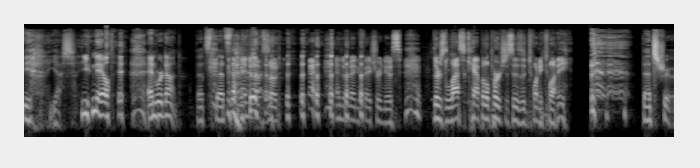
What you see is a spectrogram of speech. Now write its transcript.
Yeah, yes, you nailed it, and we're done. That's that's the End of episode. End of manufacturing news. There's less capital purchases in 2020. That's true.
